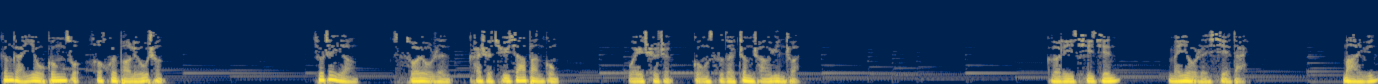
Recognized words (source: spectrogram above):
更改业务工作和汇报流程，就这样，所有人开始居家办公，维持着公司的正常运转。隔离期间，没有人懈怠，马云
